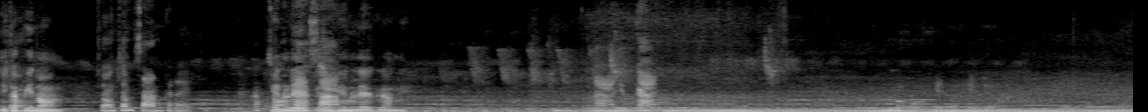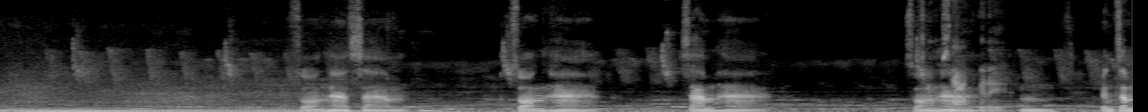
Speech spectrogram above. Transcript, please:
นี่ครับพี่น้องสองสามสามก็ได้กับสเห็อนงเลหาขสามเห็นเลขแล้วนี่อืมหาอยู่กลางโอ้เห็นว่าเห็นอยู่สองหาสามอืมสองหาสามหาสองหาสามก็ได้อืมเป็นสาม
